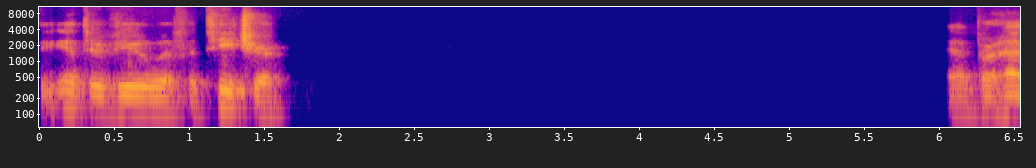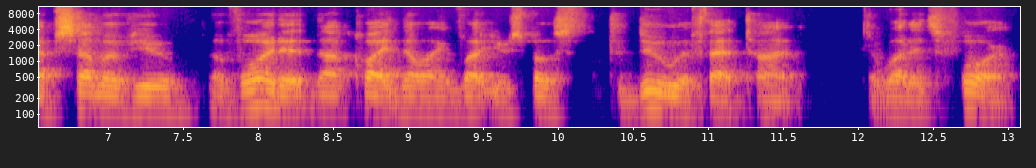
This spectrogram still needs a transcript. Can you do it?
the interview with a teacher. And perhaps some of you avoid it, not quite knowing what you're supposed to do with that time and what it's for.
